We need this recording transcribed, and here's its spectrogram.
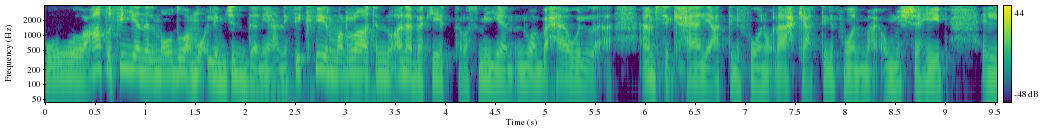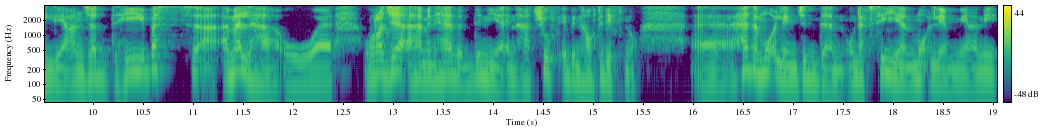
وعاطفيا الموضوع مؤلم جدا يعني. في كثير مرات أنه أنا بكيت رسميا أنه بحاول أمسك حالي على التليفون وأنا أحكي على التليفون مع أم الشهيد اللي عن جد هي بس أملها ورجائها من هذا الدنيا إنها تشوف ابنها وتدفنه. هذا مؤلم جدا ونفسيا مؤلم. يعني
